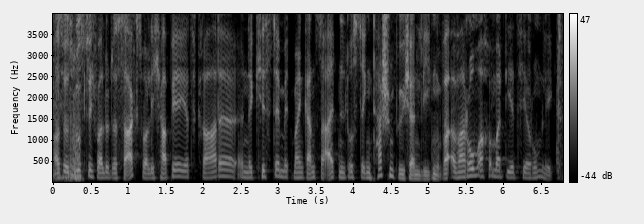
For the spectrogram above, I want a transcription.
Also ist lustig, weil du das sagst, weil ich habe hier jetzt gerade eine Kiste mit meinen ganzen alten lustigen Taschenbüchern liegen. Wa warum auch immer die jetzt hier rumliegt.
